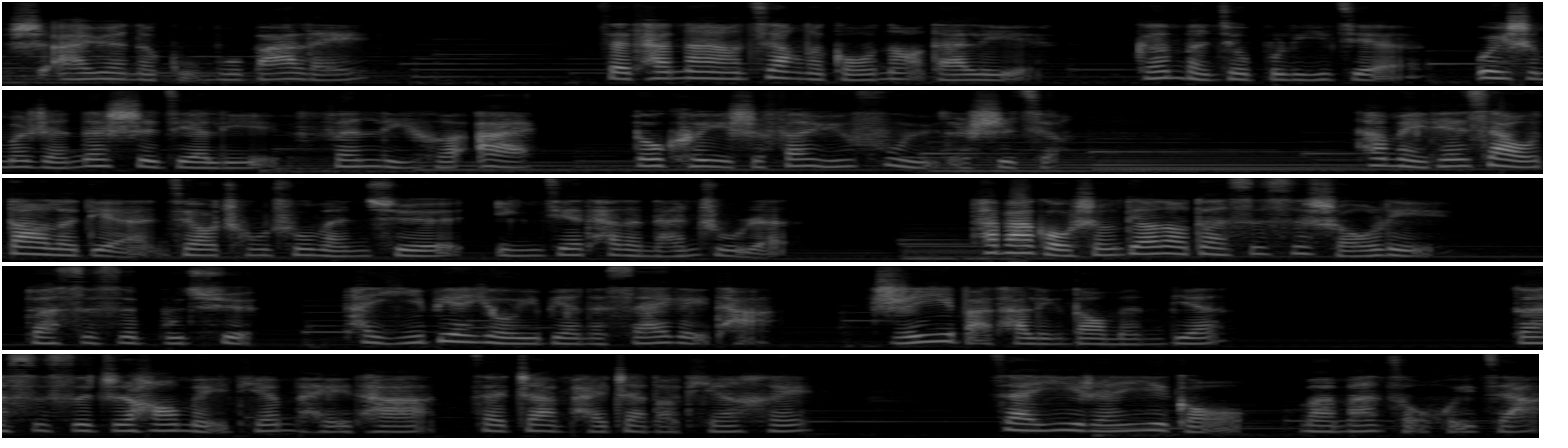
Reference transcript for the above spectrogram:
是哀怨的古墓芭蕾，在他那样犟的狗脑袋里。根本就不理解为什么人的世界里分离和爱都可以是翻云覆雨的事情。他每天下午到了点就要冲出门去迎接他的男主人。他把狗绳叼到段思思手里，段思思不去，他一遍又一遍地塞给他，执意把他领到门边。段思思只好每天陪他在站牌站到天黑，再一人一狗慢慢走回家，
